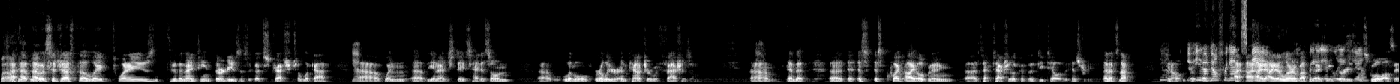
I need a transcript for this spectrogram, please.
Well, I, I, I, would suggest the late 20s through the 1930s is a good stretch to look at. Yeah. Uh, when uh, the United States had its own uh, little earlier encounter with fascism. Um, and that uh, it's, it's quite eye opening uh, to, to actually look at the detail of the history. And it's not yeah. You know, you know, don't forget. I, I, I, I, didn't learn about the 1930s yeah. in school. I'll say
